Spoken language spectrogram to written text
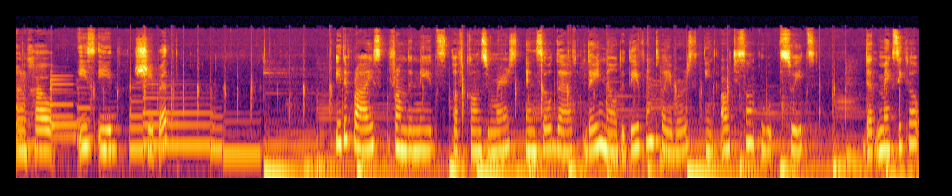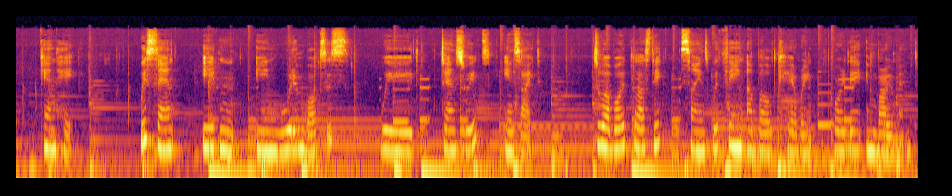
and how is it shipped? It arises from the needs of consumers and so that they know the different flavors in artisan sweets that Mexico can have. We send it in wooden boxes with 10 sweets inside. To avoid plastic, since we think about caring for the environment.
